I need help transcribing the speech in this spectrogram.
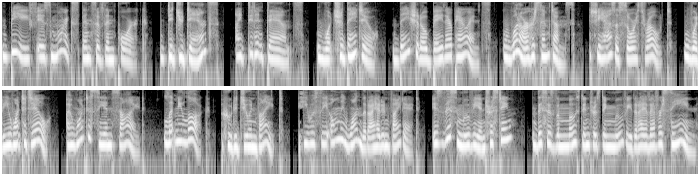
Beef is more expensive than pork. Did you dance? I didn't dance. What should they do? They should obey their parents. What are her symptoms? She has a sore throat. What do you want to do? I want to see inside. Let me look. Who did you invite? He was the only one that I had invited. Is this movie interesting? This is the most interesting movie that I have ever seen.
